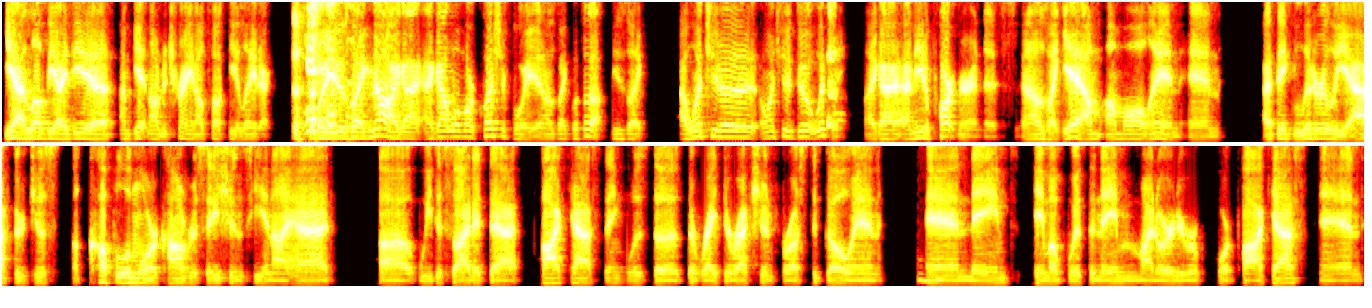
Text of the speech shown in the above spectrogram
yeah i love the idea i'm getting on a train i'll talk to you later. But he was like no i got i got one more question for you and i was like what's up? He's like i want you to i want you to do it with me like i, I need a partner in this and i was like yeah i'm i'm all in and I think literally after just a couple of more conversations he and I had, uh, we decided that podcasting was the the right direction for us to go in Mhm. and named came up with the name Minority Report Podcast. And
